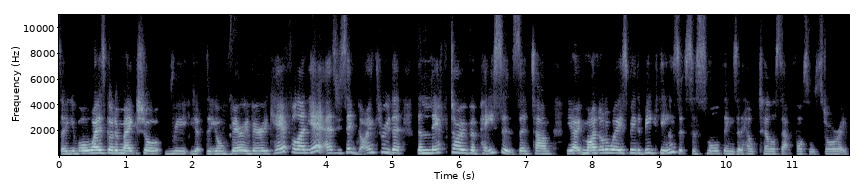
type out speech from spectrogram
So you've always got to make sure re- that you're very, very careful. And yeah, as you said, going through the the leftover pieces that um, you know it might not always be the big things; it's the small things that help tell us that fossil story.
